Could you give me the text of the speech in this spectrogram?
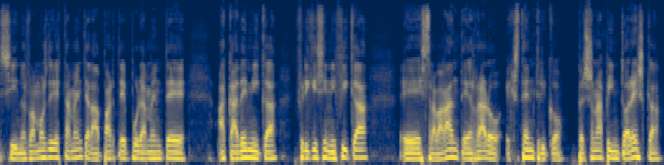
Si nos vamos directamente a la parte puramente académica, friki significa eh, extravagante, raro, excéntrico, persona pintoresca,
